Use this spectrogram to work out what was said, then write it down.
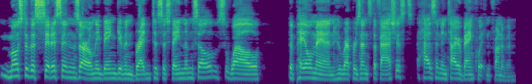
most of the citizens are only being given bread to sustain themselves, while the pale man who represents the fascists has an entire banquet in front of him.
